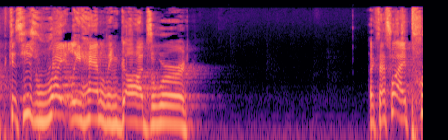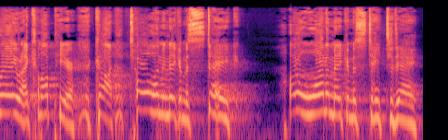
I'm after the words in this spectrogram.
Because he's rightly handling God's word. Like that's why I pray when I come up here. God, don't let me make a mistake. I don't want to make a mistake today.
